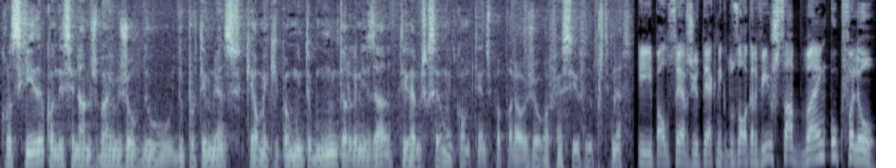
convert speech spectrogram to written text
conseguida. Condicionámos bem o jogo do, do Portimonense, que é uma equipa muito, muito organizada. Tivemos que ser muito competentes para parar o jogo ofensivo do Portimonense. E Paulo Sérgio, técnico dos Algarvios, sabe bem o que falhou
